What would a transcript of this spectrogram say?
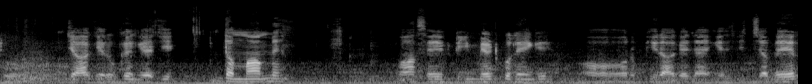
तो जाके रुकेंगे जी दमाम में। वहाँ से एक टीम मेट को लेंगे और फिर आगे जाएँगे जी जबेल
